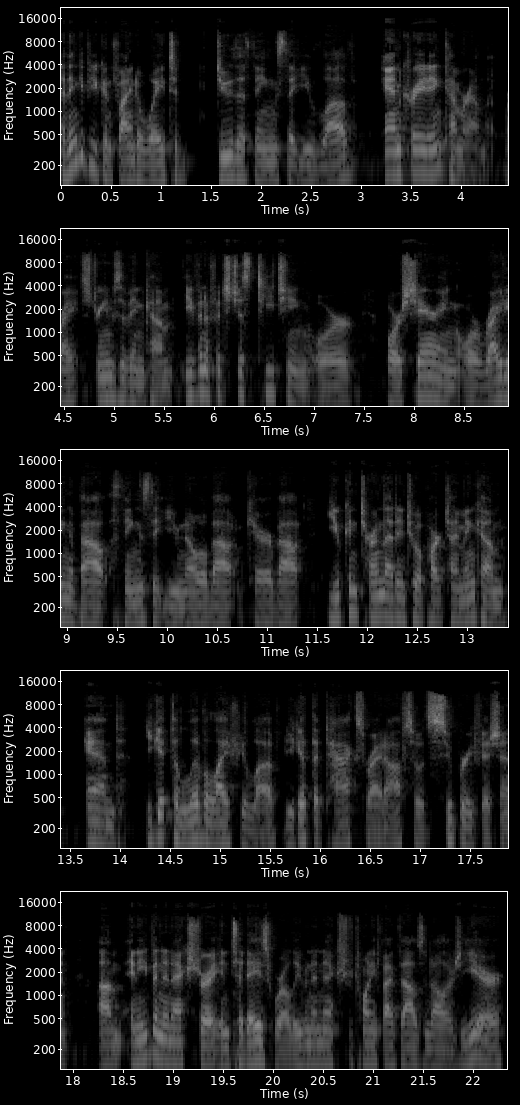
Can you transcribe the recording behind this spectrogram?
i think if you can find a way to do the things that you love and create income around them, right? Streams of income, even if it's just teaching or or sharing or writing about things that you know about and care about, you can turn that into a part-time income and you get to live a life you love. You get the tax write-off, so it's super efficient. Um, and even an extra in today's world, even an extra twenty-five thousand dollars a year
